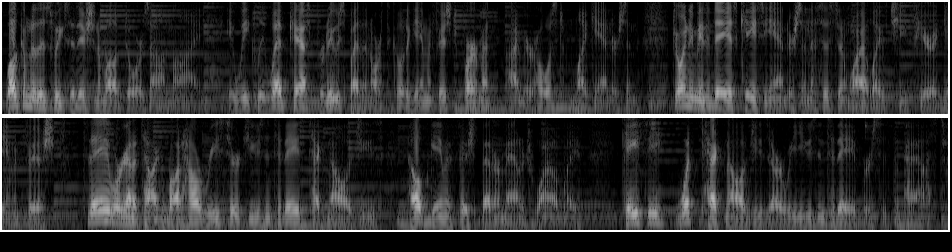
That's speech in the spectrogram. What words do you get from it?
Welcome to this week's edition of Outdoors Online, a weekly webcast produced by the North Dakota Game and Fish Department. I'm your host, Mike Anderson. Joining me today is Casey Anderson, Assistant Wildlife Chief here at Game and Fish. Today we're going to talk about how research using today's technologies help Game and Fish better manage wildlife. Casey, what technologies are we using today versus the past?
